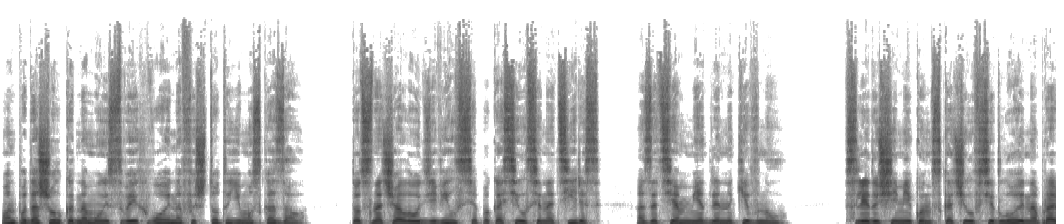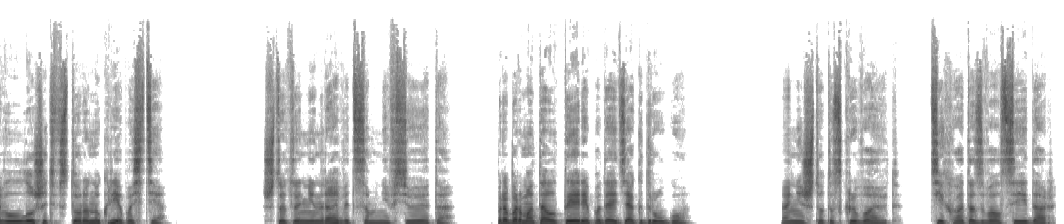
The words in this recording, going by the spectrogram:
Он подошел к одному из своих воинов и что-то ему сказал. Тот сначала удивился, покосился на Тирис, а затем медленно кивнул. В следующий миг он вскочил в седло и направил лошадь в сторону крепости. «Что-то не нравится мне все это», — пробормотал Терри, подойдя к другу. «Они что-то скрывают», — тихо отозвался Идар.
